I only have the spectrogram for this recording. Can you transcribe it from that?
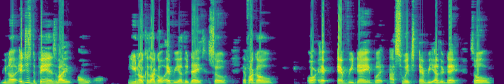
you know, it just depends, like on, you know, because I go every other day. So if I go, or e- every day, but I switch every other day. So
